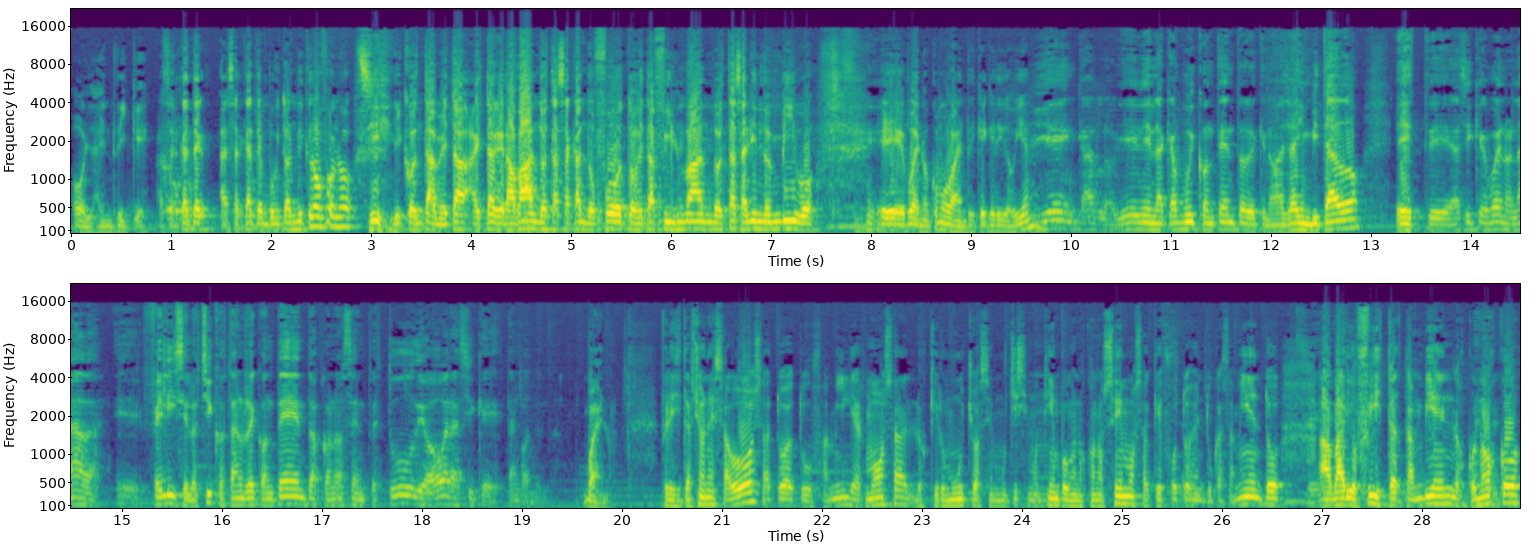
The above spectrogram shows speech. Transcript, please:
Hola Enrique, acércate, acércate un poquito al micrófono sí. y contame, está, está grabando, está sacando fotos, está filmando, está saliendo en vivo. Eh, bueno, ¿cómo va Enrique, querido? ¿Bien? Bien, Carlos, bien, bien, acá muy contento de que nos hayas invitado. Este, así que bueno, nada, eh, felices, los chicos están re contentos, conocen tu estudio ahora, así que están contentos. Bueno, Felicitaciones a vos, a toda tu familia hermosa, los quiero mucho, hace muchísimo tiempo que nos conocemos, saqué fotos en tu casamiento, a varios Fister también, los conozco,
